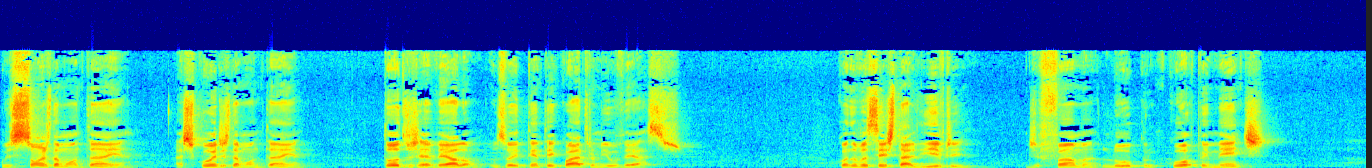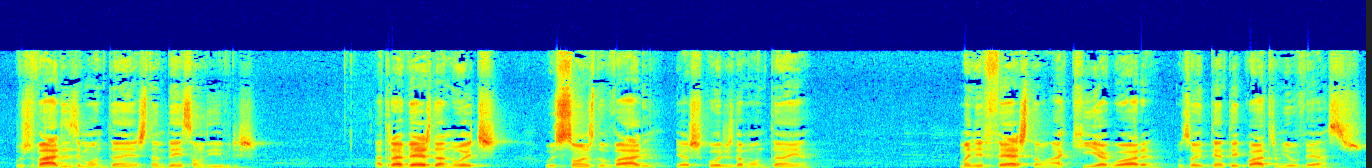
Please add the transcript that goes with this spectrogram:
os sons da montanha, as cores da montanha, todos revelam os 84 mil versos. Quando você está livre de fama, lucro, corpo e mente, os vales e montanhas também são livres. Através da noite, os sons do vale e as cores da montanha manifestam aqui e agora os 84 mil versos.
